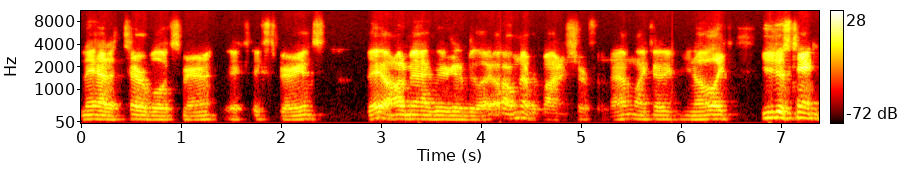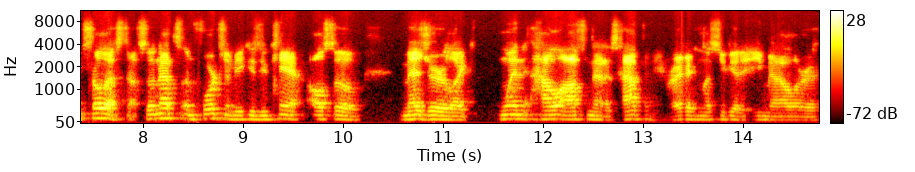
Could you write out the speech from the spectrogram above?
and they had a terrible experience experience they automatically are going to be like oh i'm never buying a shirt from them like I, you know like you just can't control that stuff so that's unfortunate because you can't also measure like when how often that is happening, right? Unless you get an email or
